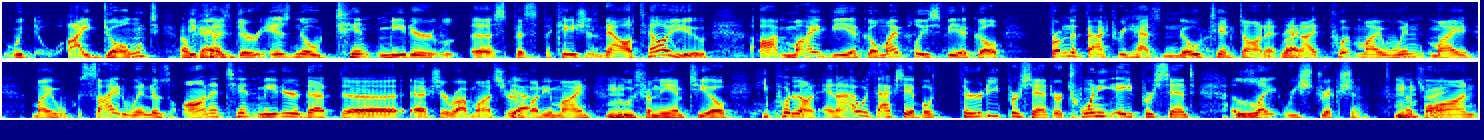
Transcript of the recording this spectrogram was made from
We- I don't Okay. because there is no tint meter uh, specifications. Now I'll tell you, uh, my vehicle, my police vehicle. From the factory has no tint on it, Right. and I put my win- my my side windows on a tint meter that uh, actually Rob Monster, Yeah. a buddy of mine who's from the MTO, he put it on, and I was actually about thirty percent or twenty eight percent light restriction on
